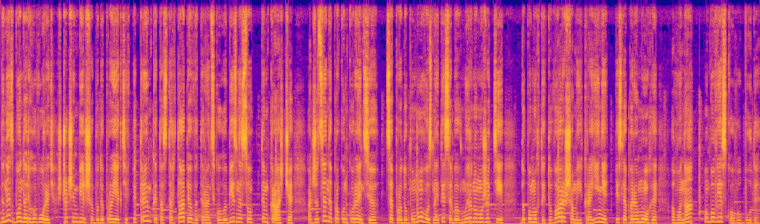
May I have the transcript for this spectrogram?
Денис Бондар говорить, що чим більше буде проєктів підтримки та стартапів ветеранського бізнесу, тим краще. Адже це не про конкуренцію, це про допомогу знайти себе в мирному житті, допомогти товаришам і країні після перемоги. А вона обов'язково буде.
